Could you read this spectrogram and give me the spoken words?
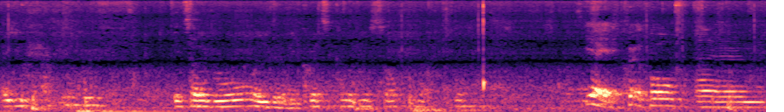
are you happy with it overall? Are you going to be critical of yourself in that performance? Yeah, yeah, critical. Um,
